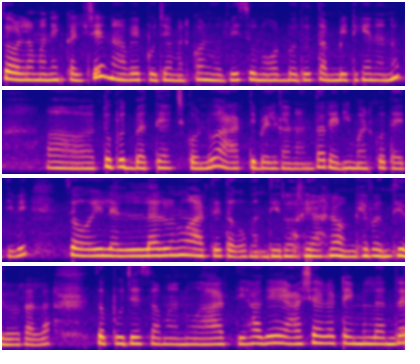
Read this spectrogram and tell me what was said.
ಸೊ ಅವಳನ್ನ ಮನೆಗೆ ಕಳಿಸಿ ನಾವೇ ಪೂಜೆ ಮಾಡ್ಕೊಂಡು ಹೋದ್ವಿ. ಸೊ ನೋಡ್ಬೋದು ತಂಬಿಟ್ಟಿಗೆ ನಾನು. ತುಪ್ಪದ ಬತ್ತಿ ಹಚ್ಕೊಂಡು ಆರತಿ ಬೆಳಗಣ ಅಂತ ರೆಡಿ ಮಾಡ್ಕೋತಾ ಇದ್ದೀವಿ. ಸೊ ಇಲ್ಲೆಲ್ಲರೂ ಆರತಿ ತಗೊಬಂದಿರೋರು ಯಾರು ಹಂಗೆ ಬಂದಿರೋರಲ್ಲ. ಸೊ ಪೂಜೆ ಸಾಮಾನು, ಆರತಿ, ಹಾಗೆ ಆಷಾಢ ಟೈಮಲ್ಲಿ ಅಂದರೆ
